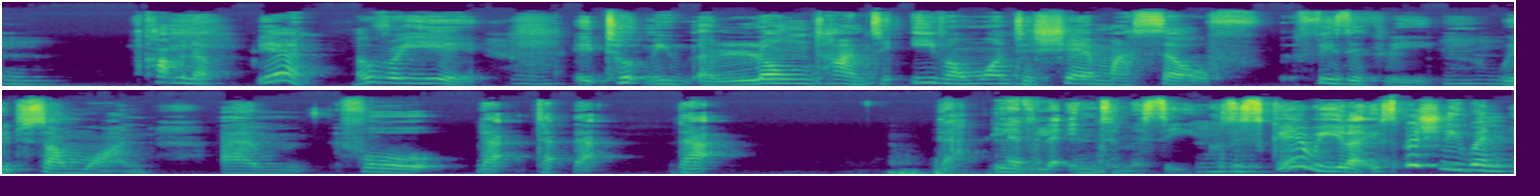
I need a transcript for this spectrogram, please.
mm. coming up, yeah, over a year. Mm. It took me a long time to even want to share myself physically mm-hmm. with someone um, for that that that that that level of intimacy. Because it's mm-hmm. scary like especially when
